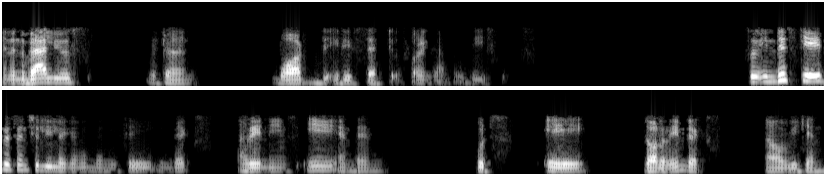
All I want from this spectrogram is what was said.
And then the values return what it is set to for example these so in this case essentially like I mean when we say index array names a and then puts a dollar index now we can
